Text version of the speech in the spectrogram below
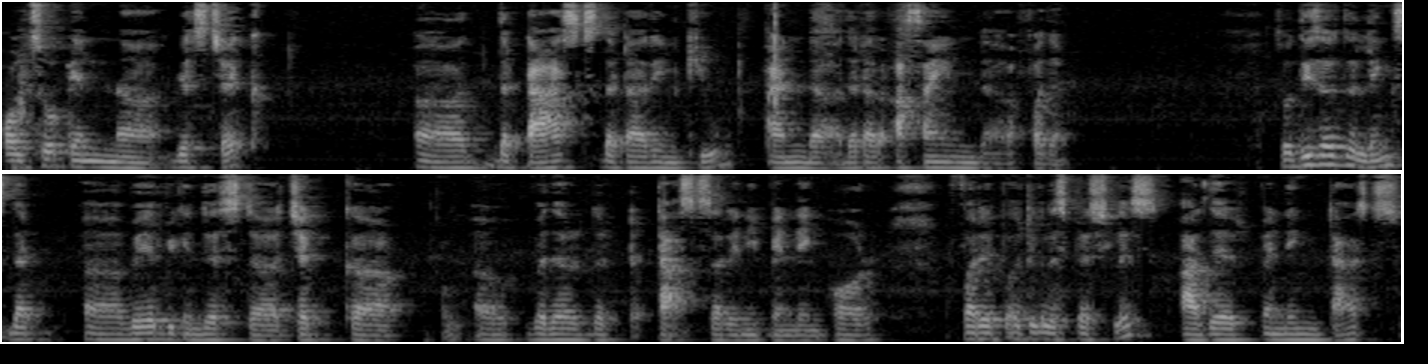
also can uh, just check uh, the tasks that are in queue and uh, that are assigned for them. So these are the links that where we can just check uh, whether the t- tasks are any pending or for a particular specialist, are there pending tasks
